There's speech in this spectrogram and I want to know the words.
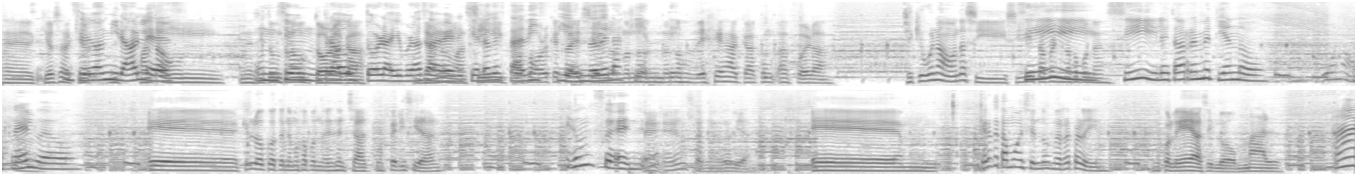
Eh, quiero saber En serio, quiero- admirable Falta es. un, necesito Un, un, sí, un traductor, acá. traductor ahí para Ya saber qué es lo que está por favor, ¿qué está diciendo de la? No, gente. No, nos dejes acá con, afuera. Che, qué buena onda, sí, sí, está aprendiendo Sí, japonés. sí, le está remetiendo. Qué buena onda. Re luego. Eh, qué loco, tenemos japonés en el chat, qué felicidad. Es un sueño. Eh, es un sueño en realidad. Eh, ¿Qué es lo que estamos diciendo? Me re perdí. Me colgué así lo mal. Ah,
